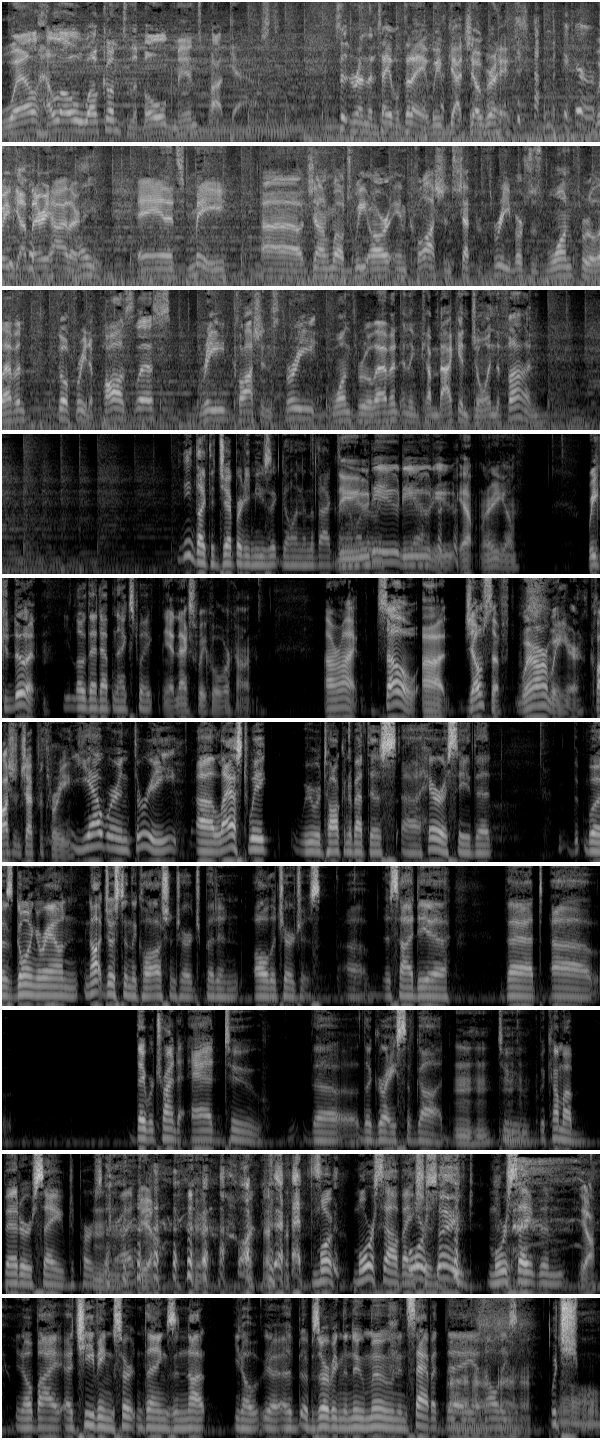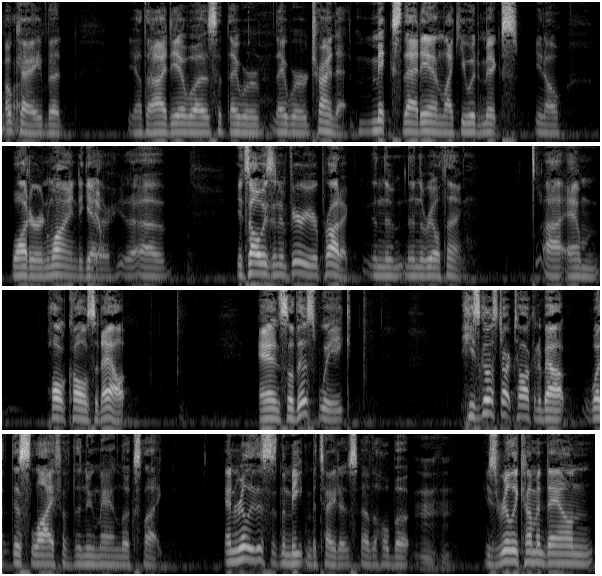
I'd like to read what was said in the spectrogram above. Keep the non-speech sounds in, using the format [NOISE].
Well, hello, welcome to the Bold Men's Podcast. Sitting around the table today, we've got [LAUGHS] Joe Graves, I'm here. we've got Larry Hyler, Hey, and it's me, uh, John Welch. We are in Colossians chapter 3, verses 1 through 11. Feel free to pause this, read Colossians 3, 1 through 11, and then come back and join the fun. you need like the Jeopardy music going in the background. Do, do, do, do. Yep, there you go. We could do it. You load that up next week. Yeah, next week we'll work on it. All right. So, uh, Joseph, where are we here? Colossians chapter 3. Yeah, we're in three. Uh, last week we were talking about this uh, heresy that was going around not just in the Colossian church, but in all the churches. Uh, this idea that uh, they were trying to add to the the grace of God to become a better saved person, right? Yeah. yeah. [LAUGHS] More more salvation, More saved. more saved than Yeah. you know, by achieving certain things and not, you know, uh, observing the new moon and Sabbath day and all these, which okay, but yeah, the idea was that they were they were trying to mix that in like you would mix, you know, water and wine together. Uh, it's always an inferior product than the than the real thing, uh, and Paul calls it out. And so this week, he's going to start talking about what this life of the new man looks like. And really, this is the meat and potatoes of the whole book. He's really coming down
